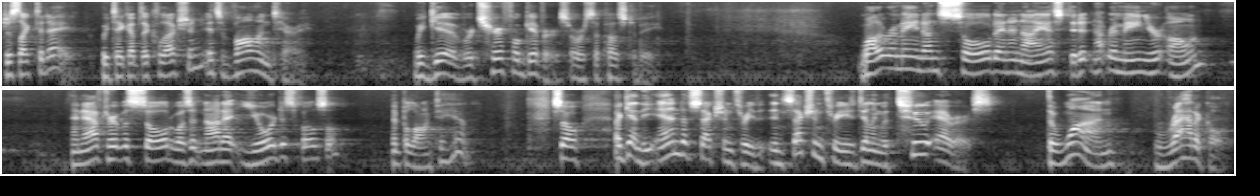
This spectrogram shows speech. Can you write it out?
Just like today, we take up the collection, it's voluntary. We give, we're cheerful givers, or we're supposed to be. While it remained unsold, Ananias, did it not remain your own? And after it was sold, was it not at your disposal? It belonged to him. So, again, the end of section three. In section three, he's dealing with two errors. The one, radical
